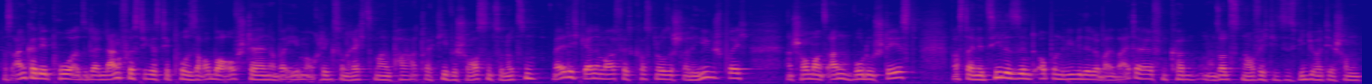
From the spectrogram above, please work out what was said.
das Ankerdepot, also dein langfristiges Depot sauber aufstellen stellen, aber eben auch links und rechts mal ein paar attraktive Chancen zu nutzen. Melde dich gerne mal für das kostenlose Strategiegespräch. Dann schauen wir uns an, wo du stehst, was deine Ziele sind, ob und wie wir dir dabei weiterhelfen können. Und ansonsten hoffe ich, dieses Video hat dir schon einen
